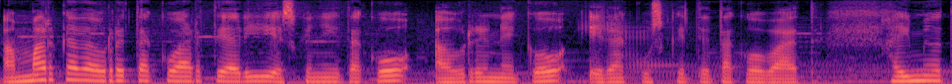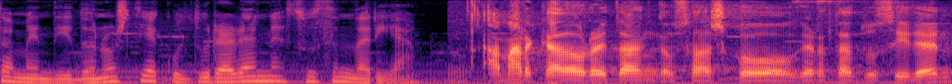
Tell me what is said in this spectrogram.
amarka da horretako arteari eskainetako aurreneko erakusketetako bat. Jaime Otamendi, Donostia Kulturaren zuzendaria. Amarka da horretan gauza asko gertatu ziren,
